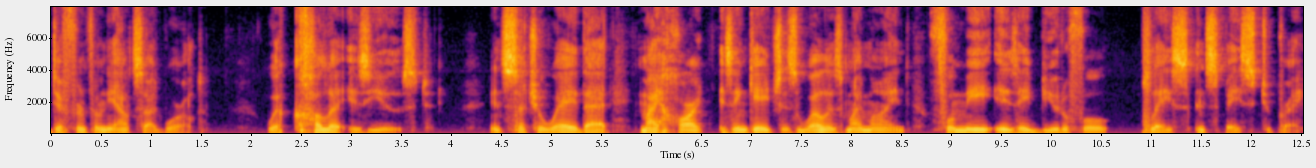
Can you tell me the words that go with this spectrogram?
different from the outside world where color is used in such a way that my heart is engaged as well as my mind, for me is a beautiful place and space to pray.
